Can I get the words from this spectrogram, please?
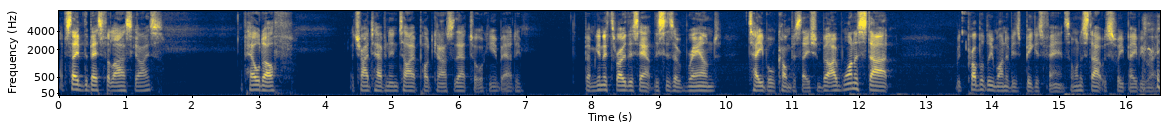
I've saved the best for last, guys. I've held off. I tried to have an entire podcast without talking about him. But I'm going to throw this out. This is a round table conversation. But I want to start with probably one of his biggest fans. I want to start with Sweet Baby Ray.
